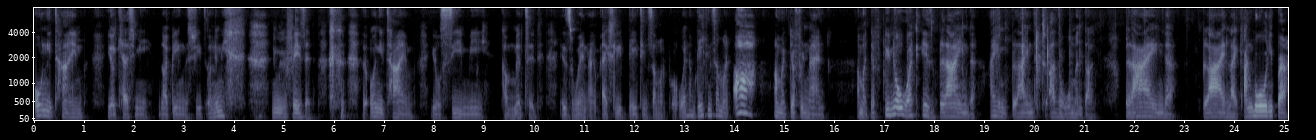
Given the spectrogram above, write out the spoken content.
only time you'll catch me not being in the streets. Or let me let me rephrase it. the only time you'll see me committed is when I'm actually dating someone, bro. When I'm dating someone, ah, I'm a different man. I'm a deaf. Do you know what is blind? I am blind to other women, dog. Blind, blind. Like unborn, bruh.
